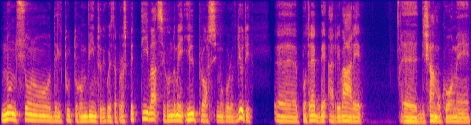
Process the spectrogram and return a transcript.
non sono del tutto convinto di questa prospettiva, secondo me il prossimo Call of Duty eh, potrebbe arrivare, eh, diciamo, come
